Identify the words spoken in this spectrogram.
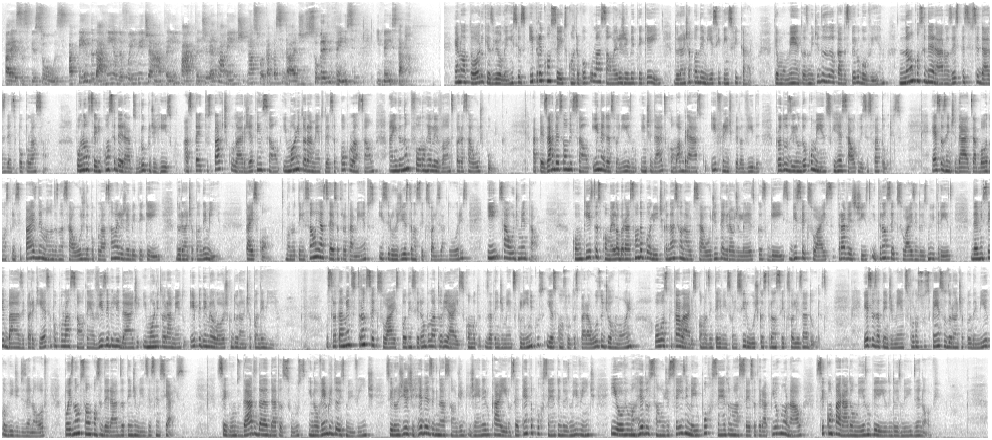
Para essas pessoas, a perda da renda foi imediata e impacta diretamente na sua capacidade de sobrevivência e bem-estar. É notório que as violências e preconceitos contra a população LGBTQI durante a pandemia se intensificaram. Até o momento, as medidas adotadas pelo governo não consideraram as especificidades dessa população. Por não serem considerados grupo de risco, aspectos particulares de atenção e monitoramento dessa população ainda não foram relevantes para a saúde pública. Apesar dessa omissão e negacionismo, entidades como a Brasco e Frente pela Vida produziram documentos que ressaltam esses fatores. Essas entidades abordam as principais demandas na saúde da população LGBTQI durante a pandemia, tais como manutenção e acesso a tratamentos e cirurgias transexualizadores e saúde mental. Conquistas como a elaboração da Política Nacional de Saúde Integral de Lésbicas, Gays, Bissexuais, Travestis e Transsexuais em 2013 devem ser base para que essa população tenha visibilidade e monitoramento epidemiológico durante a pandemia. Os tratamentos transexuais podem ser ambulatoriais, como os atendimentos clínicos e as consultas para uso de hormônio, ou hospitalares, como as intervenções cirúrgicas transexualizadoras. Esses atendimentos foram suspensos durante a pandemia Covid-19, pois não são considerados atendimentos essenciais. Segundo dados da DataSUS, em novembro de 2020, cirurgias de redesignação de gênero caíram 70% em 2020 e houve uma redução de 6,5% no acesso à terapia hormonal se comparado ao mesmo período em 2019.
